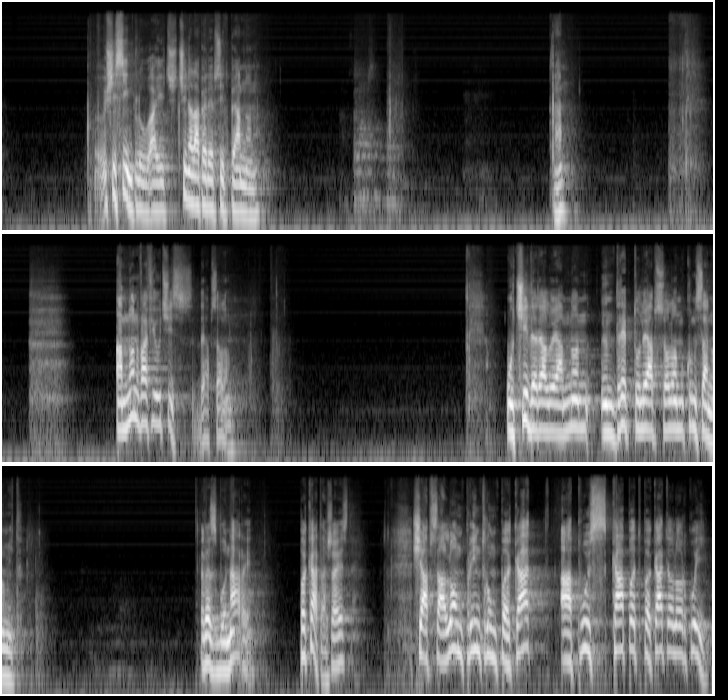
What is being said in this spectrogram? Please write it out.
Și simplu aici, cine l-a pedepsit pe Amnon? Da? Amnon va fi ucis de Absalom. Uciderea lui Amnon în dreptul lui Absalom, cum s-a numit? Răzbunare. Păcat, așa este. Și Absalom, printr-un păcat, a pus capăt păcatelor cui?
